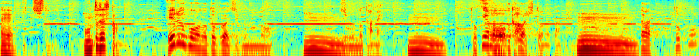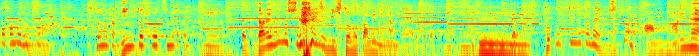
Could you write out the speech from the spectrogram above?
え一致したね。え、本当ですか？得る方の得は自分のうん。自分のため。うん。徳山の得は人のため。うん。だから得を高めるのは人のため陰徳を積むとかじゃない。うん。誰にも知られずに人のために何かやることだと思う。うんだから得っていうとね実はねあんまりね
